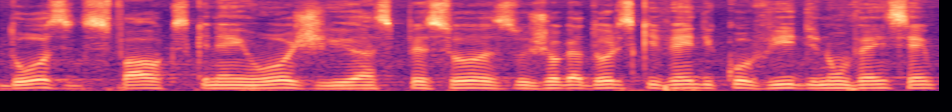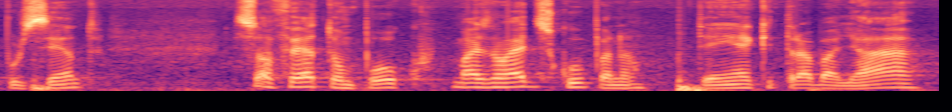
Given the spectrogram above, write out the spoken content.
12 desfalques, que nem hoje, as pessoas, os jogadores que vêm de Covid não vêm 100%, isso afeta um pouco, mas não é desculpa não. Tem é que trabalhar,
